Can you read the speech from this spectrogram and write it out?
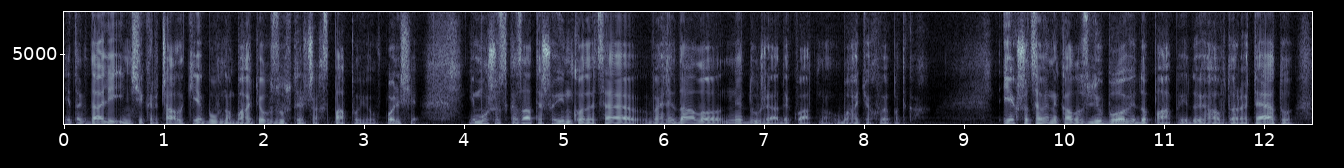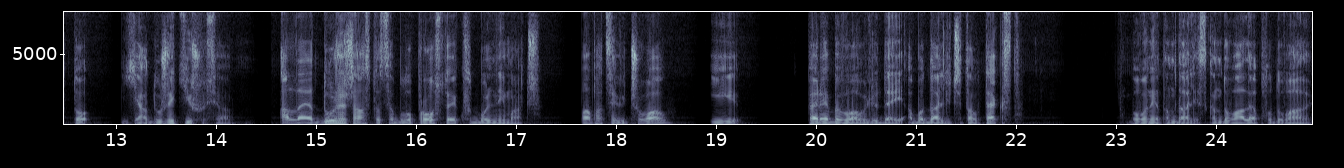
і так далі. Інші кричалки. Я був на багатьох зустрічах з папою в Польщі, і мушу сказати, що інколи це виглядало не дуже адекватно у багатьох випадках. І якщо це виникало з любові до папи і до його авторитету, то я дуже тішуся. Але дуже часто це було просто як футбольний матч. Папа це відчував і перебивав людей або далі читав текст, бо вони там далі скандували, аплодували.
